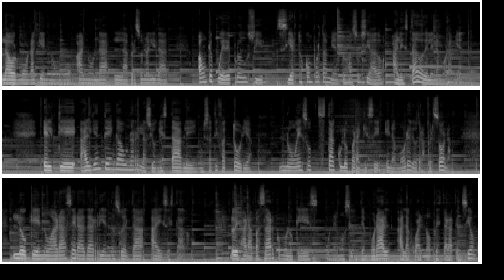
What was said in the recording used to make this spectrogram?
la hormona que no anula la personalidad aunque puede producir ciertos comportamientos asociados al estado del enamoramiento. El que alguien tenga una relación estable y muy satisfactoria no es obstáculo para que se enamore de otras personas. Lo que no hará será dar rienda suelta a ese estado. Lo dejará pasar como lo que es una emoción temporal a la cual no prestará atención,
